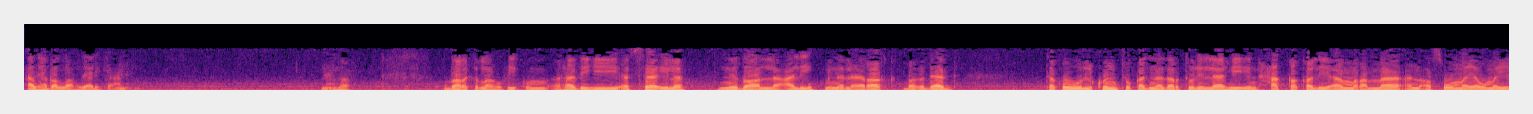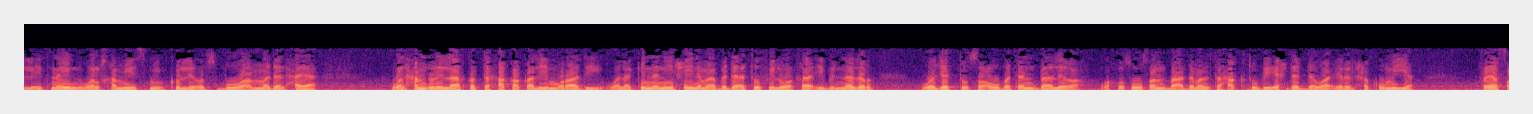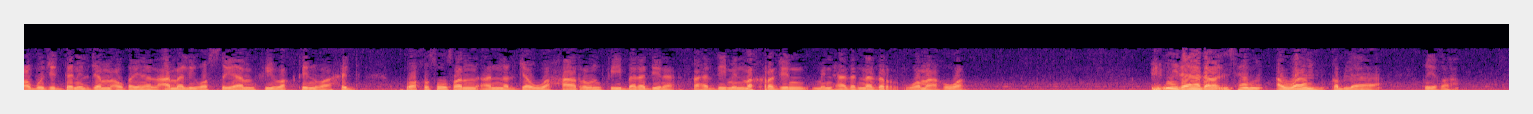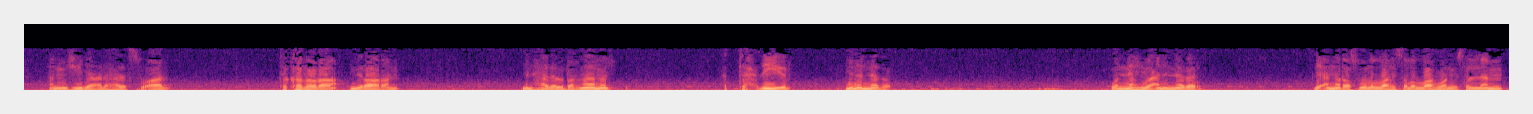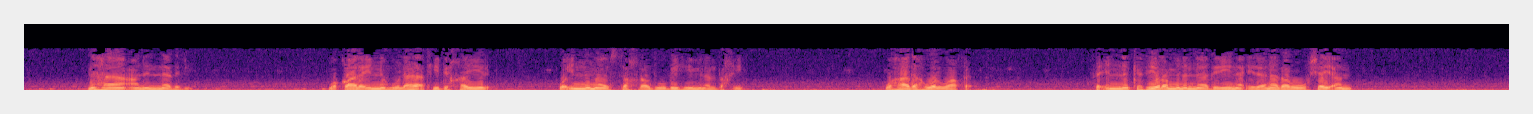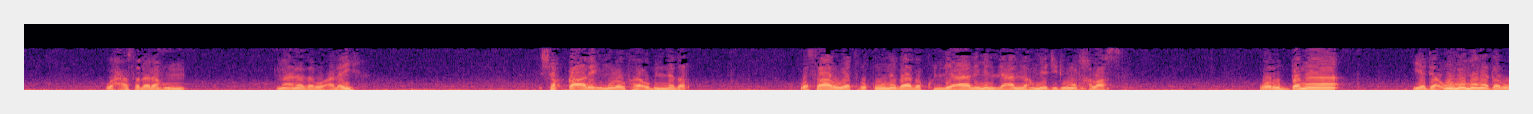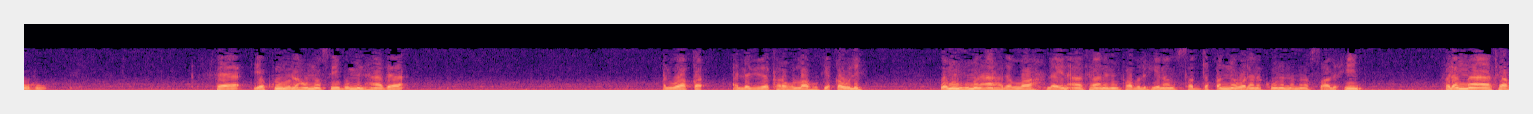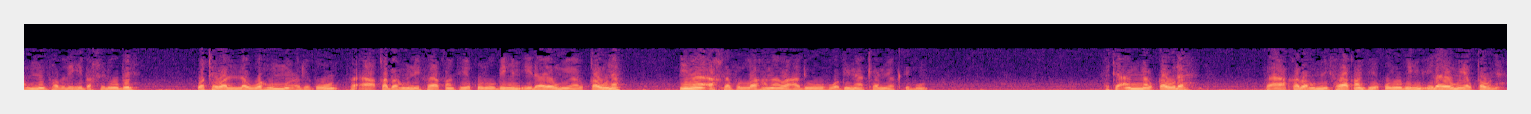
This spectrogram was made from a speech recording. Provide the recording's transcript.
أذهب الله ذلك عنه. نعم. بارك الله فيكم. هذه السائلة نضال علي من العراق بغداد. تقول كنت قد نذرت لله إن حقق لي أمرا ما أن أصوم يومي الاثنين والخميس من كل أسبوع مدى الحياة. والحمد لله قد تحقق لي مرادي ولكنني حينما بدأت في الوفاء بالنذر وجدت صعوبة بالغة وخصوصا بعدما التحقت بإحدى الدوائر الحكومية. فيصعب جدا الجمع بين العمل والصيام في وقت واحد وخصوصا أن الجو حار في بلدنا. فهل لي من مخرج من هذا النذر وما هو؟ إذا نذر الإنسان أولا قبل دقيقة أن أجيب على هذا السؤال. تكرر مرارا من هذا البرنامج التحذير من النذر والنهي عن النذر لأن رسول الله صلى الله عليه وسلم نهى عن النذر وقال إنه لا يأتي بخير وإنما يستخرج به من البخيل. وهذا هو الواقع. فإن كثيرا من الناذرين إذا نذروا شيئا وحصل لهم ما نذروا عليه شق عليهم الوفاء بالنذر وصاروا يطرقون باب كل عالم لعلهم يجدون الخلاص. وربما يدعون ما نذروه فيكون لهم نصيب من هذا الواقع الذي ذكره الله في قوله ومنه من عاهد الله لئن آتانا من فضله لنصدقن ولنكونن من الصالحين. فلما آتاهم من فضله بخلوا به وتولوا وهم معرضون فأعقبهم نفاقا في قلوبهم إلى يوم يلقونه بما أخلفوا الله ما وعدوه وبما كانوا يكذبون. فتأمل قوله فأعقبهم نفاقا في قلوبهم إلى يوم يلقونه.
